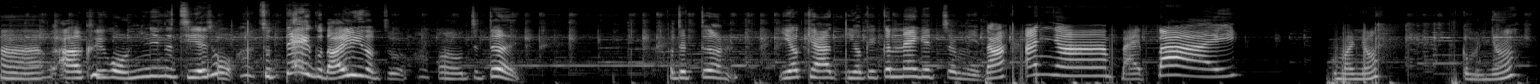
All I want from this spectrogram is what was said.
아, 아 그리고 언니는 뒤에서 저 때리고 난리 났죠. 어, 어쨌든 어쨌든 이렇게 하, 이렇게 끝내겠습니다. 안녕, 바이바이. 잠깐만요. 잠깐만요.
